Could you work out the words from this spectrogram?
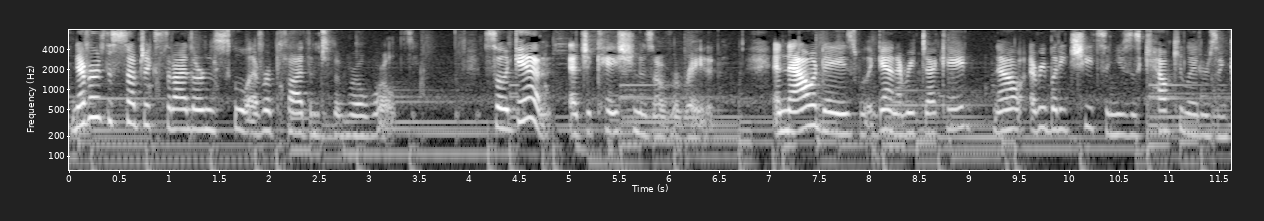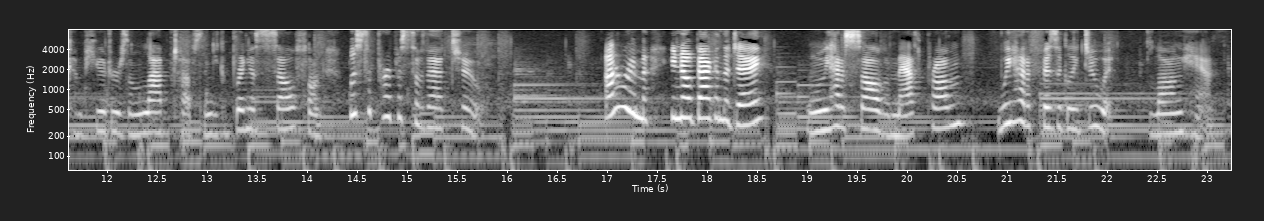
never the subjects that I learned in school ever applied them to the real world. So again, education is overrated. And nowadays, again, every decade, now everybody cheats and uses calculators and computers and laptops, and you can bring a cell phone. What's the purpose of that, too? I don't remember. You know, back in the day, when we had to solve a math problem, we had to physically do it longhand.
